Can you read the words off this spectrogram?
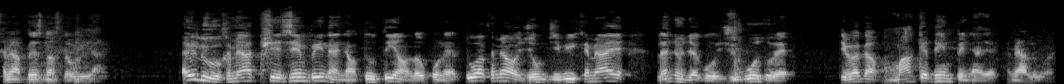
ခမည်း business လုပ်လို့ရတယ်အဲ့လူကိုခမည်းဖြေရှင်းပေးနိုင်ကြောင်း तू သိအောင်လုပ်ဖို့နဲ့ तू ကခမည်းကိုယုံကြည်ပြီးခမည်းရဲ့လက်ညွှန်ချက်ကိုယူဖို့ဆိုတဲ့ဒီဘက်က marketing ပညာရဲ့ခမည်းလိုရတယ်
